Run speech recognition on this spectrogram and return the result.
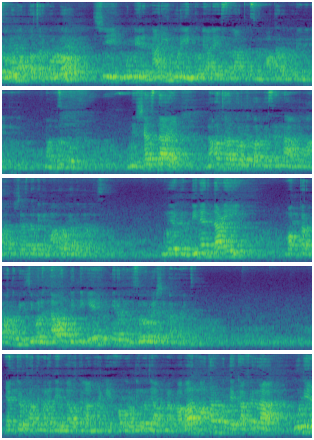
জুলুম অত্যাচার করল, সেই উটের নারী বুড়ি নবী আলী ইসলাম মাথার উপরে এনে রেখে উনি শেষদায় নাড়াচাড়া করতে পারতেছেন না, উনি মাথার শেষদা মাথা উঠাতে পারতেছে না। উনি একজন দিনের দায়ী, মক্কার প্রাথমিক জীবনে দাওয়াত দিতে গিয়ে এরকম জরুরের শিকার হয়েছে একজন ফাতেমা তাআলা আন্নাকে খবর দিল যে আপনার বাবার মাথার মধ্যে কাফেররা উটের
